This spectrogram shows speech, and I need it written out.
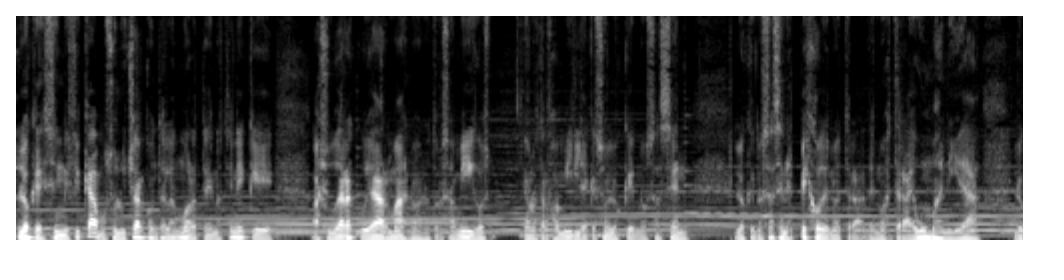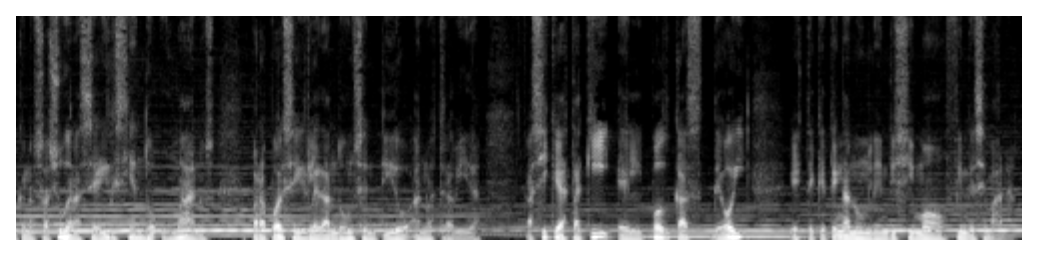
lo que significamos o luchar contra la muerte nos tiene que ayudar a cuidar más a nuestros amigos, a nuestra familia, que son los que nos hacen los que nos hacen espejo de nuestra, de nuestra humanidad, lo que nos ayudan a seguir siendo humanos para poder seguirle dando un sentido a nuestra vida. Así que hasta aquí el podcast de hoy, este, que tengan un lindísimo fin de semana.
